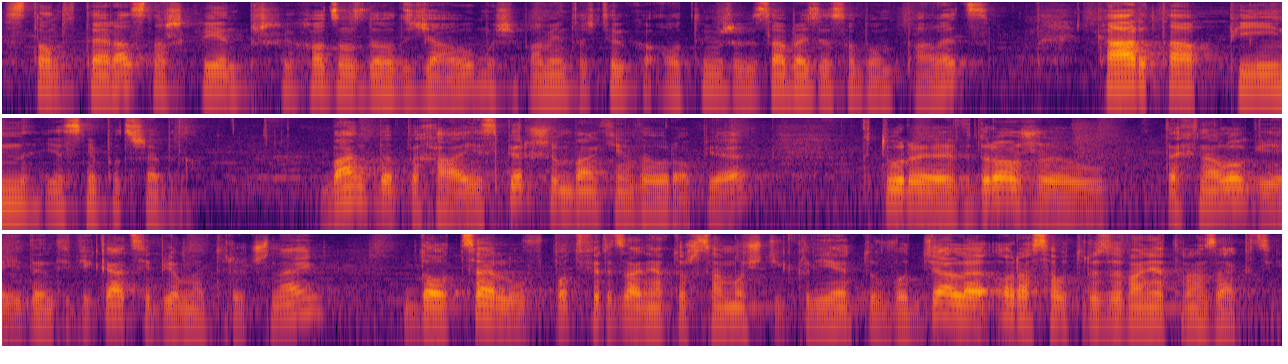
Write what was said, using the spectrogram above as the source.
Stąd teraz nasz klient przychodząc do oddziału musi pamiętać tylko o tym, żeby zabrać ze sobą palec. Karta PIN jest niepotrzebna. Bank BPH jest pierwszym bankiem w Europie, który wdrożył technologię identyfikacji biometrycznej do celów potwierdzania tożsamości klientów w oddziale oraz autoryzowania transakcji.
